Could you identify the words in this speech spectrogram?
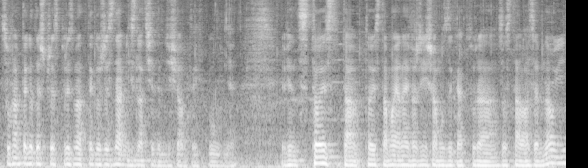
słucham tego też przez pryzmat tego, że znam ich z lat 70. głównie. Więc to jest, ta, to jest ta moja najważniejsza muzyka, która została ze mną i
